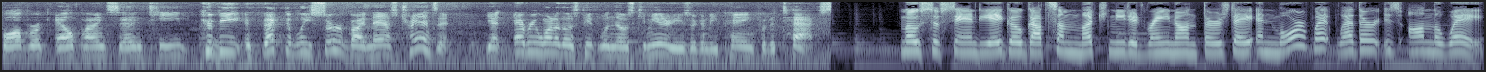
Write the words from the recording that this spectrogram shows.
Fallbrook, Alpine, Santee could be effectively served by mass transit. Yet every one of those people in those communities are going to be paying for the tax. Most of San Diego got some much needed rain on Thursday, and more wet weather is on the way.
